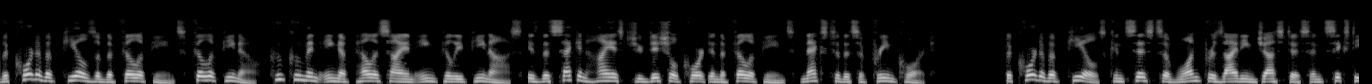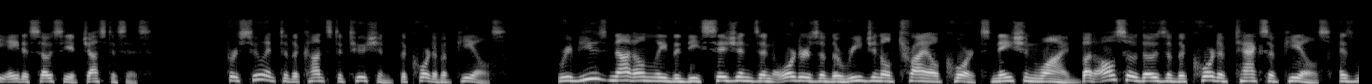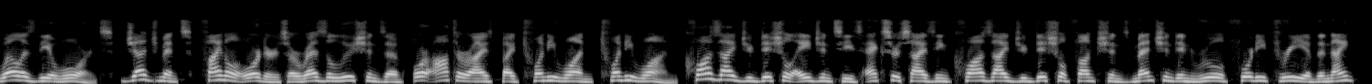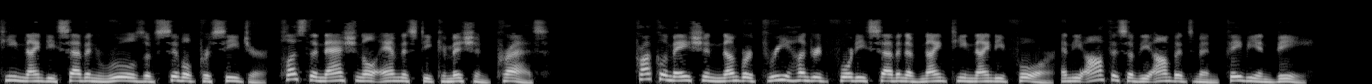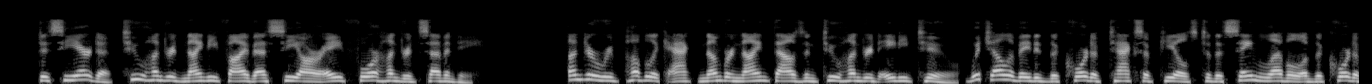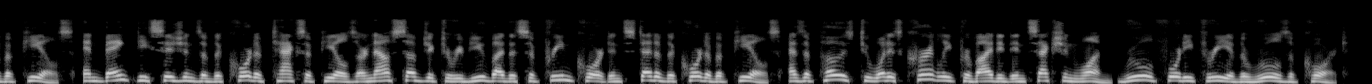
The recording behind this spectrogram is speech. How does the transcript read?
the Court of Appeals of the Philippines Filipino, Hukuman ng Apelasyon ng Pilipinas is the second highest judicial court in the Philippines, next to the Supreme Court. The Court of Appeals consists of one presiding justice and 68 associate justices. Pursuant to the Constitution, the Court of Appeals Reviews not only the decisions and orders of the regional trial courts nationwide but also those of the Court of Tax Appeals, as well as the awards, judgments, final orders or resolutions of, or authorized by 21, 21 quasi-judicial agencies exercising quasi-judicial functions mentioned in Rule 43 of the 1997 Rules of Civil Procedure, plus the National Amnesty Commission Pres. Proclamation No. 347 of 1994, and the Office of the Ombudsman Fabian B. Desierto, 295 SCRA 470. Under Republic Act No. 9282, which elevated the Court of Tax Appeals to the same level of the Court of Appeals, and bank decisions of the Court of Tax Appeals are now subject to review by the Supreme Court instead of the Court of Appeals, as opposed to what is currently provided in Section 1, Rule 43 of the Rules of Court.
